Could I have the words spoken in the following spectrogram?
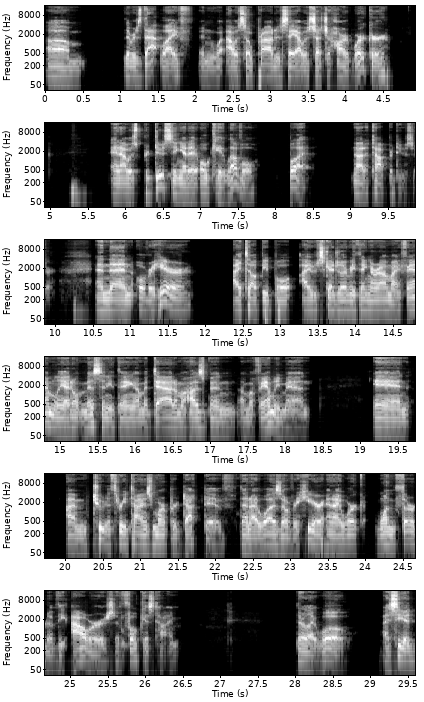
Um, there was that life, and what I was so proud to say I was such a hard worker, and I was producing at an okay level, but not a top producer. And then over here, I tell people I schedule everything around my family. I don't miss anything. I'm a dad, I'm a husband, I'm a family man. And I'm two to three times more productive than I was over here. And I work one third of the hours of focus time. They're like, whoa, I see a,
